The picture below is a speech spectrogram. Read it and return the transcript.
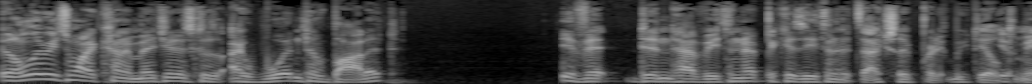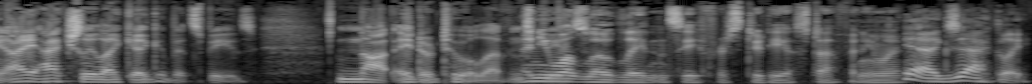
The only reason why I kind of mention it is because I wouldn't have bought it if it didn't have Ethernet because Ethernet's actually a pretty big deal to me. I actually like gigabit speeds, not 802.11 And you want speeds. low latency for studio stuff anyway. Yeah, exactly.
